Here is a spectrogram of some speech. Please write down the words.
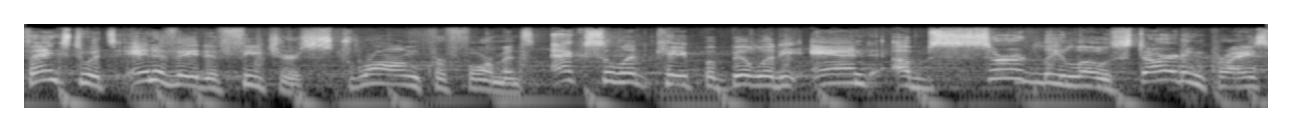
Thanks to its innovative features, strong performance, excellent capability, and absurdly low starting price,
